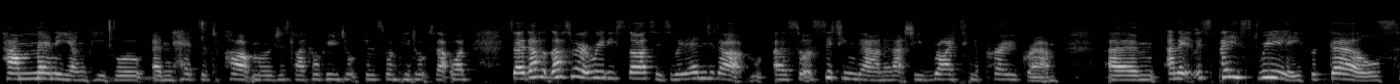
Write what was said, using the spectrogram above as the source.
how many young people and heads of department were just like, oh, can you talk to this one? Can you talk to that one? So that, that's where it really started. So we ended up uh, sort of sitting down and actually writing a program. Um, and it was based really for girls,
